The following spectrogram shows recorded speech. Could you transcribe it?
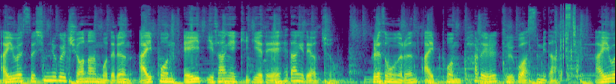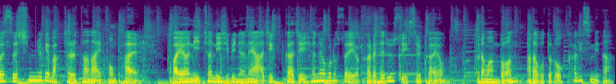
iOS 16을 지원하는 모델은 아이폰 8 이상의 기기에 대해 해당이 되었죠. 그래서 오늘은 아이폰 8을 들고 왔습니다. iOS 16의 막차를 탄 아이폰 8. 과연 2022년에 아직까지 현역으로서의 역할을 해줄 수 있을까요? 그럼 한번 알아보도록 하겠습니다.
